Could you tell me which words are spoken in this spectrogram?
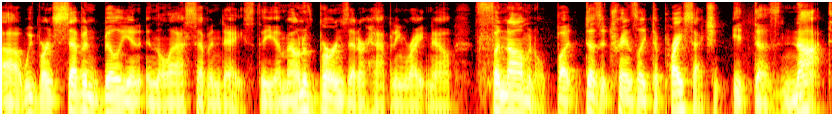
Uh, we've burned 7 billion in the last seven days. The amount of burns that are happening right now, phenomenal. But does it translate to price action? It does not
